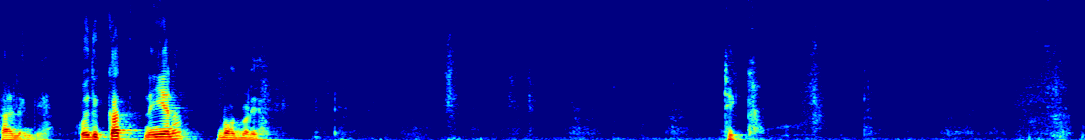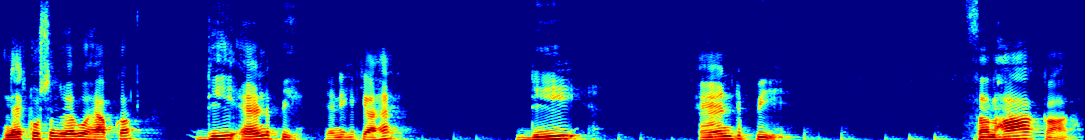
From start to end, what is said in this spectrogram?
कर लेंगे। कोई दिक्कत नहीं है ना? बहुत बढ़िया। ठीक। नेक्स्ट क्वेश्चन जो है वो है आपका डी एंड पी यानी कि क्या है? डी एंड पी सलाहकार।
